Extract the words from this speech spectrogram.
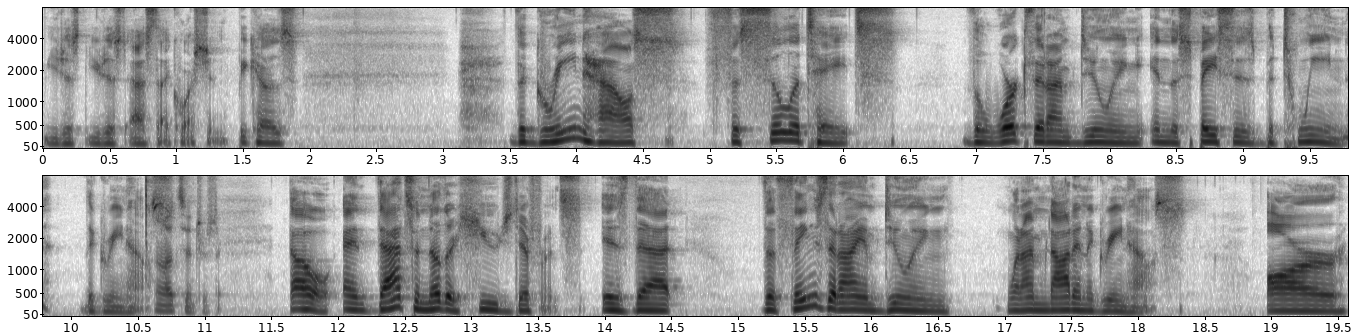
you just you just asked that question because the greenhouse facilitates the work that I'm doing in the spaces between the greenhouse. Oh, that's interesting. Oh, and that's another huge difference is that the things that I am doing when I'm not in a greenhouse are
